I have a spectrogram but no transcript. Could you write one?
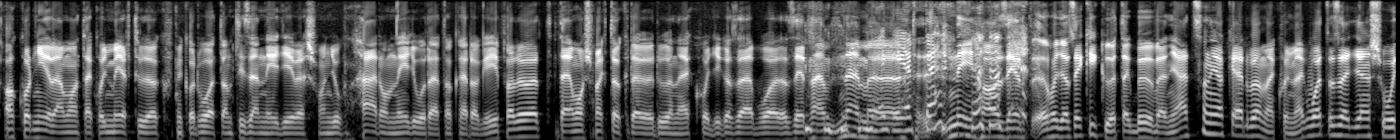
Akkor nyilván mondták, hogy miért ülök, mikor voltam 14 éves, mondjuk 3-4 órát akár a gép előtt, de most meg tökre örülnek, hogy igazából azért nem, nem néha azért, hogy azért kiküldtek bőven játszani a kertben, meg hogy megvolt az egyensúly,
